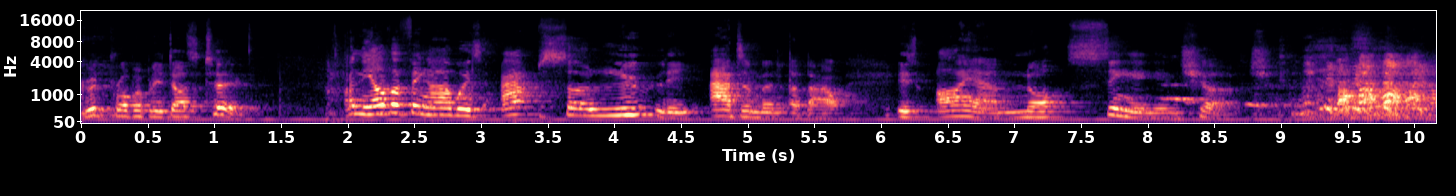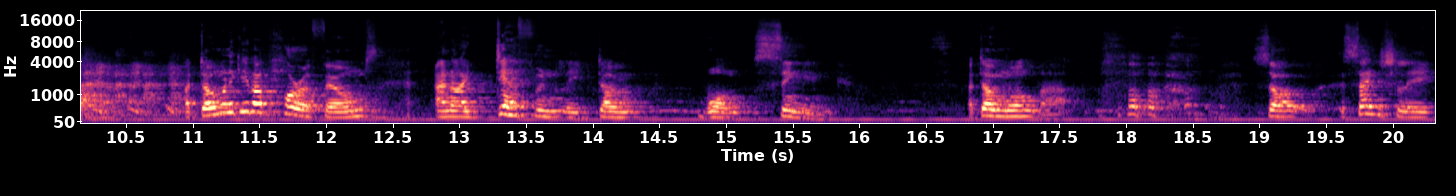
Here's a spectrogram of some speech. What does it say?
Good probably does too. And the other thing I was absolutely adamant about is I am not singing in church. I don't want to give up horror films, and I definitely don't want singing. I don't want that. so essentially,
